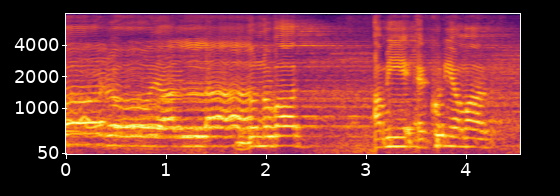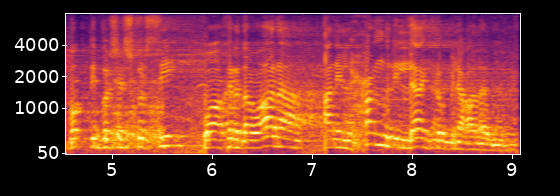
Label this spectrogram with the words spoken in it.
করো আল্লাহ। ধন্যবাদ। আমি এখনই আমার বক্তব্য শেষ করছি। ওয়াখির দাওয়ানা আনিল হামদুলিল্লাহি রাব্বিল আলামিন।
